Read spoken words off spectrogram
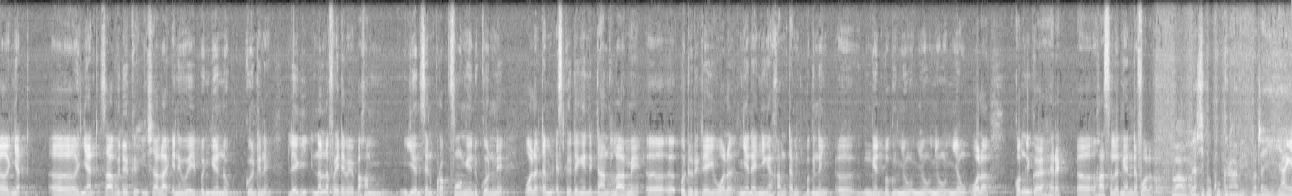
euh, ñett ñeent ça veut dire que incha allah anyway ba ngeen a continuer léegi nan la fay demee ba xam yéen seen propre fonds ngeen di continuer wala tamit est-ce que da ngeen di tendre la mais autorités yi wala ñeneen ñi nga xam tamit bëgg nañ ngeen bëgg ñu ñu ñu ñëw wala comme ni nga koy waxee rek xas la ngeen defoo la. waaw merci beaucoup grand bi ba tey yaa ngi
